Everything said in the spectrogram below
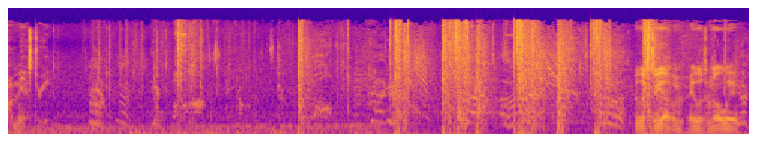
I missed three. It was three of them. It was no way.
